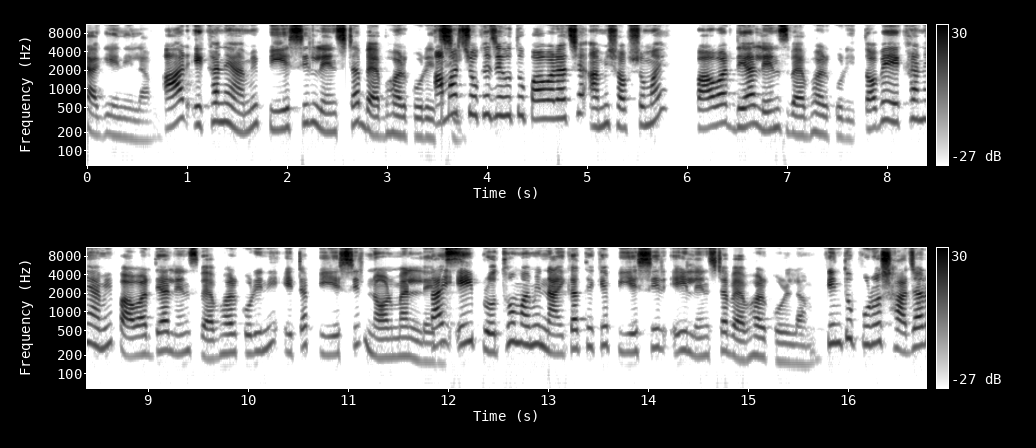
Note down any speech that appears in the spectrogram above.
লাগিয়ে নিলাম। আর এখানে আমি পিএসসির লেন্সটা ব্যবহার করেছি। আমার চোখে যেহেতু পাওয়ার আছে, আমি সবসময় পাওয়ার দেয়া লেন্স ব্যবহার করি। তবে এখানে আমি পাওয়ার দেয়া লেন্স ব্যবহার করিনি, এটা পিএসসির নর্মাল লেন্স তাই এই প্রথম আমি নাইকা থেকে পিএসসির এই লেন্সটা ব্যবহার করলাম। কিন্তু পুরো সাজার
